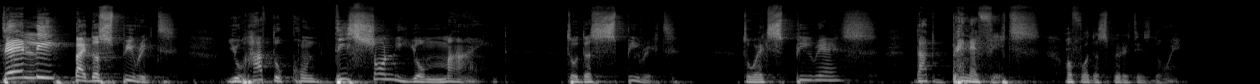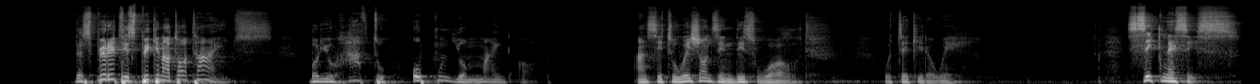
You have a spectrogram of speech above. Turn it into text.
daily by the Spirit. You have to condition your mind to the Spirit to experience that benefits of what the Spirit is doing. The Spirit is speaking at all times, but you have to open your mind up. And situations in this world will take it away. Sicknesses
